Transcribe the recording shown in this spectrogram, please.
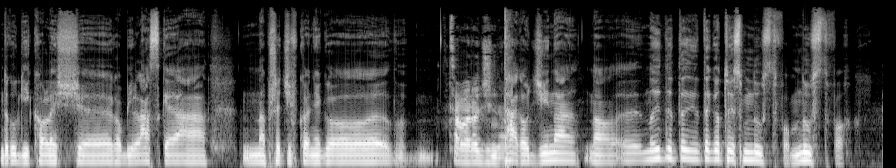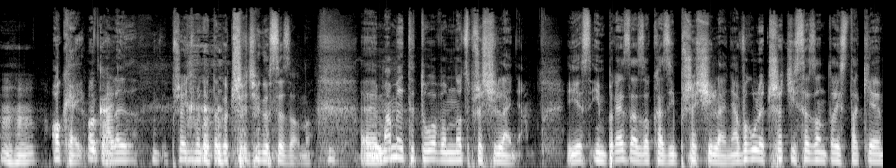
drugi koleś e, robi laskę, a naprzeciwko niego cała rodzina. Ta rodzina. No, e, no i tego tu jest mnóstwo, mnóstwo. Mhm. Okej, okay, okay. ale przejdźmy do tego trzeciego sezonu. E, mamy tytułową Noc Przesilenia. Jest impreza z okazji przesilenia. W ogóle trzeci sezon to jest takie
